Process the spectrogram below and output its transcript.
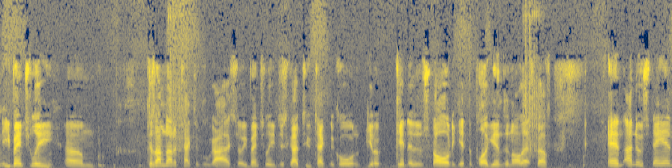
eventually, um, because I'm not a technical guy, so eventually just got too technical and you know getting it installed to get the plugins and all that stuff. And I know Stan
